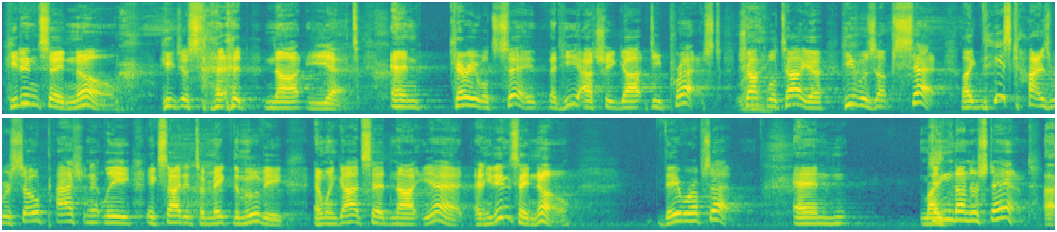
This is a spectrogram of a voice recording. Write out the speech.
He didn't say no, he just said, Not yet. And Cary will say that he actually got depressed. Right. Chuck will tell you he was upset. Like these guys were so passionately excited to make the movie, and when God said not yet, and he didn't say no, they were upset and Mike, didn't understand. Uh,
